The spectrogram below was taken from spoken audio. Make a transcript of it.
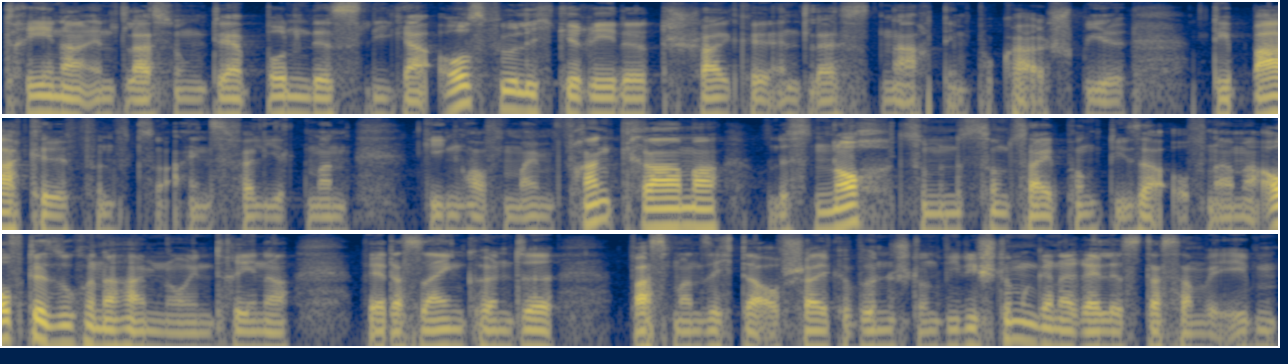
Trainerentlassung der Bundesliga ausführlich geredet. Schalke entlässt nach dem Pokalspiel Debakel 5 zu 1 verliert man gegen Hoffenheim Frank Kramer und ist noch, zumindest zum Zeitpunkt dieser Aufnahme, auf der Suche nach einem neuen Trainer. Wer das sein könnte, was man sich da auf Schalke wünscht und wie die Stimmung generell ist, das haben wir eben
